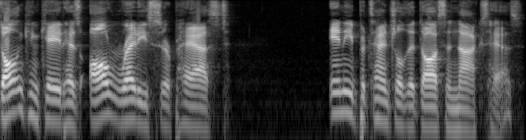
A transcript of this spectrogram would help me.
Dalton Kincaid has already surpassed any potential that Dawson Knox has.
